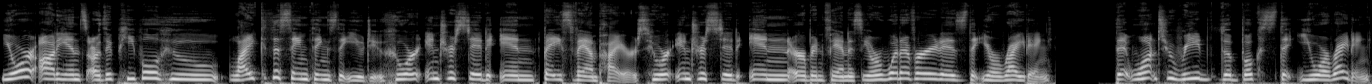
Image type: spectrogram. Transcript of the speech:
Your audience are the people who like the same things that you do, who are interested in space vampires, who are interested in urban fantasy or whatever it is that you're writing, that want to read the books that you are writing.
